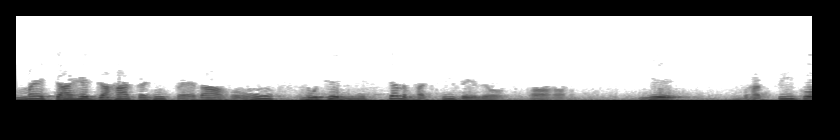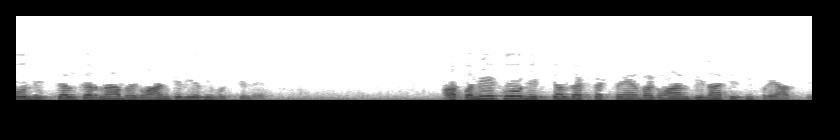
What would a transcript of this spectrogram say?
मैं चाहे जहाँ कहीं पैदा हूँ मुझे निश्चल भक्ति दे दो। ये भक्ति को निश्चल करना भगवान के लिए भी मुश्किल है। अपने को निश्चल रख सकते हैं भगवान बिना किसी प्रयास के।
